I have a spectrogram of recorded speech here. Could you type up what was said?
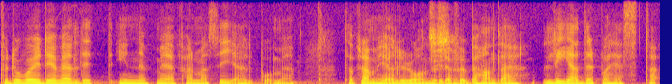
för då var ju det väldigt inne med Pharmacia höll på med. Ta fram hyaluronsyra för att behandla leder på hästar.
